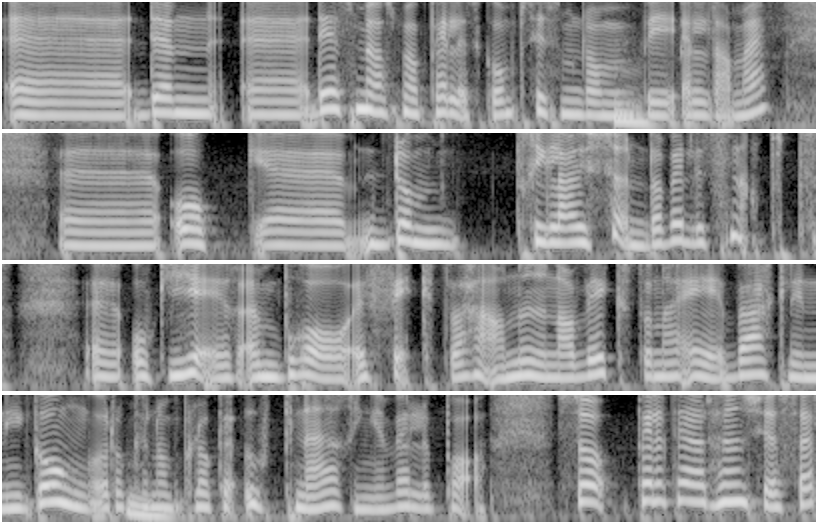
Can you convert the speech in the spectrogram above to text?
Eh, den, eh, det är små, små pelletskorn, precis som de vi eldar med. Och de trillar ju sönder väldigt snabbt eh, och ger en bra effekt så här nu när växterna är verkligen igång och då kan de plocka upp näringen väldigt bra. Så pelleterad hönsgödsel,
